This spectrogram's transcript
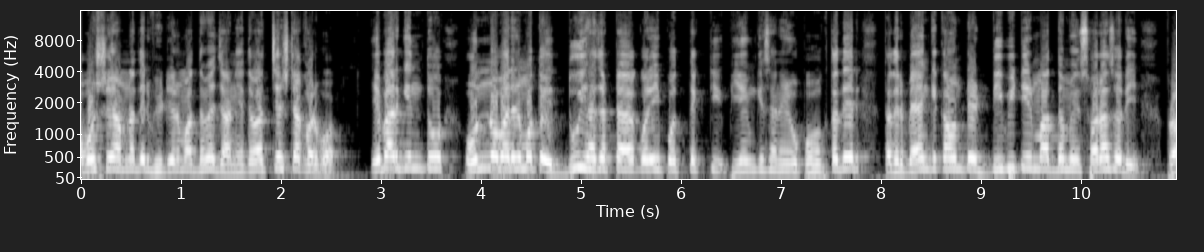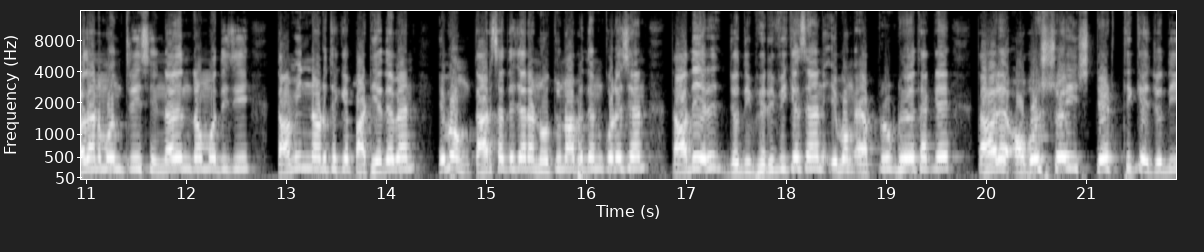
অবশ্যই আপনাদের ভিডিওর মাধ্যমে জানিয়ে দেওয়ার চেষ্টা করব। এবার কিন্তু অন্যবারের মতোই দুই হাজার টাকা করেই প্রত্যেকটি পিএম কিষাণের উপভোক্তাদের তাদের ব্যাংক অ্যাকাউন্টে ডিবিটির মাধ্যমে সরাসরি প্রধানমন্ত্রী শ্রী নরেন্দ্র মোদীজি তামিলনাড়ু থেকে পাঠিয়ে দেবেন এবং তার সাথে যারা নতুন আবেদন করেছেন, তাদের যদি ভেরিফিকেশান এবং অ্যাপ্রুভড হয়ে থাকে, তাহলে অবশ্যই স্টেট থেকে যদি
